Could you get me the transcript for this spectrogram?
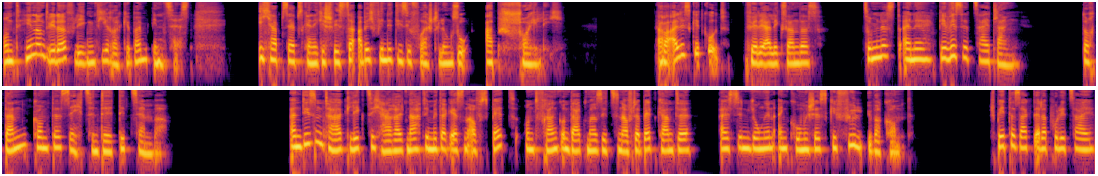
Und hin und wieder fliegen die Röcke beim Inzest. Ich habe selbst keine Geschwister, aber ich finde diese Vorstellung so abscheulich. Aber alles geht gut für die Alexanders. Zumindest eine gewisse Zeit lang. Doch dann kommt der 16. Dezember. An diesem Tag legt sich Harald nach dem Mittagessen aufs Bett und Frank und Dagmar sitzen auf der Bettkante, als den Jungen ein komisches Gefühl überkommt. Später sagt er der Polizei,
